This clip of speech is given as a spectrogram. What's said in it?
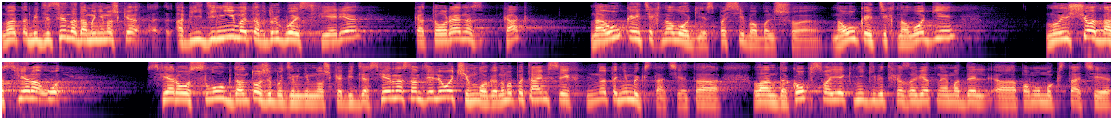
Но это медицина, да, мы немножко э, объединим это в другой сфере, которая, как? Наука и технологии, спасибо большое. Наука и технологии. Ну, еще одна сфера, Сфера услуг, да, тоже будем немножко объединять. Сфер на самом деле очень много, но мы пытаемся их, ну это не мы, кстати, это Ланда Коп в своей книге «Ветхозаветная модель», а, по-моему, кстати,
